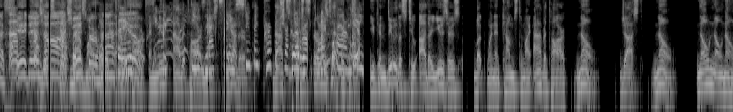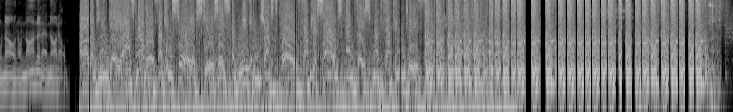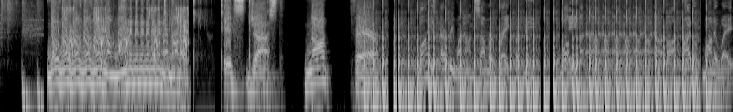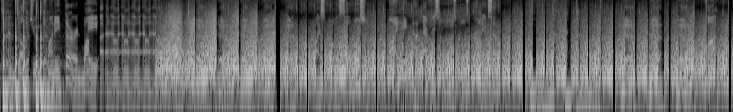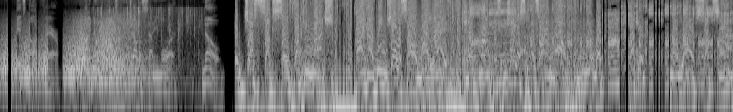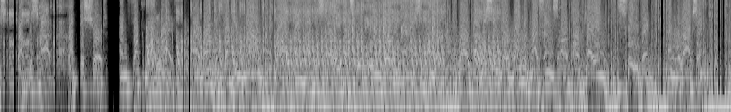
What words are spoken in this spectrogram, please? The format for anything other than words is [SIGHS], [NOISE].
Yes, uh, it is I, Mr. Happy. and new avatar Use mixed together. stupid purple That's just again. very typical. You can do this to other users, but when it comes to my avatar, no. Just, no. No no no no no no no no no no. All of you gay ass motherfucking sorry excuses of me can just go fuck yourselves and face my fucking teeth. No no no no no no no no no no no no no no no. It's just not fair. Why is everyone on summer break but me? Why? I don't wanna wait until June 23rd. Why? No. It just sucks so fucking much. I have been jealous all my life, but not as jealous as I am now. You know what? Fuck it. My life sucks ass. Fuck this hat. Fuck this shirt. And fuck my life. I want to fucking know why I have to stay and school being boring and slumber, while every single one of my friends are, are playing, sleeping, and relaxing.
